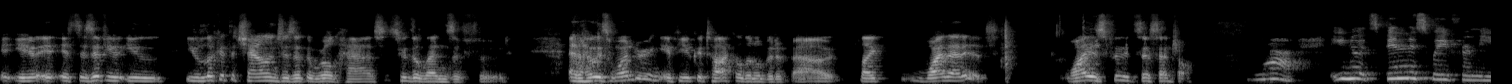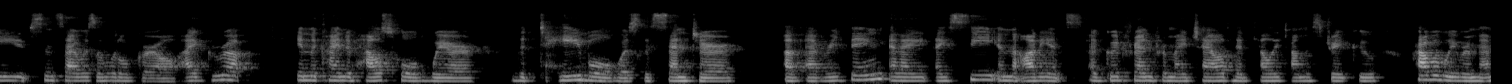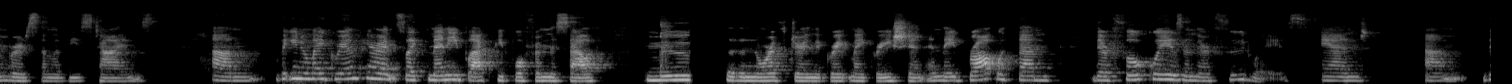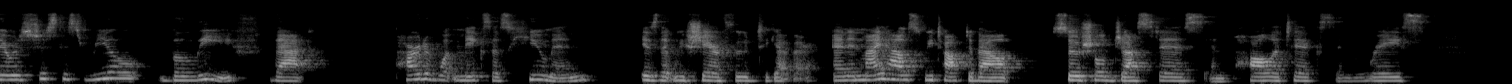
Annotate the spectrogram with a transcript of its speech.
It, you, it, it's as if you you you look at the challenges that the world has through the lens of food. And I was wondering if you could talk a little bit about like why that is. Why is food so central? Yeah, you know, it's been this way for me since I was a little girl. I grew up in the kind of household where the table was the center of everything. And I, I see in the audience a good friend from my childhood, Kelly Thomas Drake, who probably remembers some of these times. Um, but you know, my grandparents, like many Black people from the South, moved to the North during the Great Migration, and they brought with them their folkways and their foodways. And um, there was just this real belief that part of what makes us human is that we share food together. And in my house, we talked about social justice and politics and race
